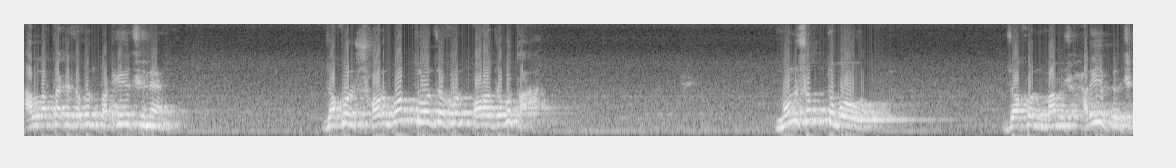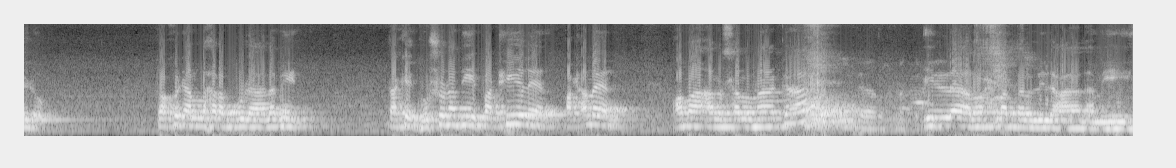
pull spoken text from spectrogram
আল্লাহ তাকে যখন পাঠিয়েছিলেন, যখন সর্বত্র যখন অরাজকতা মনুষ্যত্ববোধ, যখন মানুষ হারিয়ে ফেলছিল তখন আল্লাহ রাব্বুল আলমিন তাকে ঘোষণা দিয়ে পাঠিয়েলেন, পাঠালেন অমা রহমাতাল আলামিন।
